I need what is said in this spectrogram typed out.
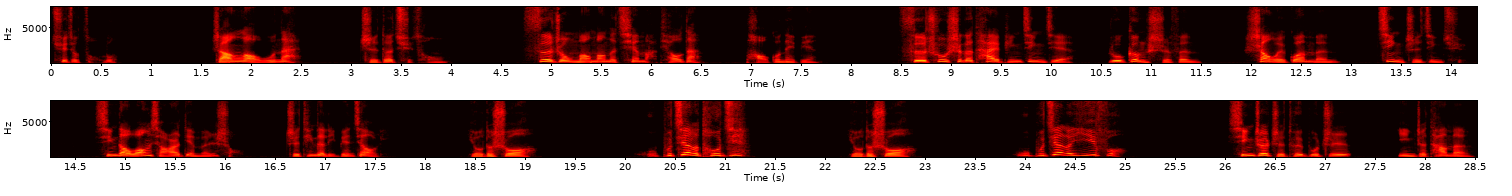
却就走路。长老无奈，只得取从。四众忙忙的牵马挑担，跑过那边。此处是个太平境界，入更时分，尚未关门。径直进去，行到王小二店门首，只听得里边叫里，有的说：“我不见了头巾。”有的说：“我不见了衣服。”行者只推不知，引着他们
